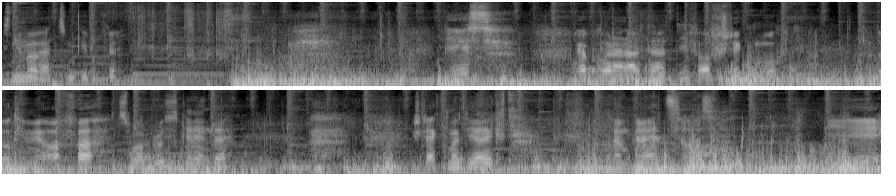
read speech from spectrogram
ist nicht mehr weit zum Gipfel. Das, ich habe gerade einen Alternativaufstieg gemacht. Von da komme ich auf, zwei Plusgelände steigt man direkt beim Kreuz aus. Yeah.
